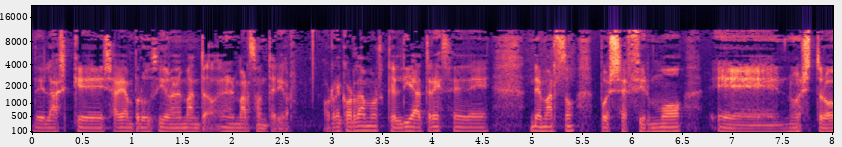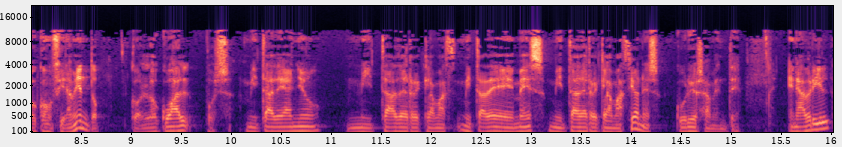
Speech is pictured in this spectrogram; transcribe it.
de las que se habían producido en el, en el marzo anterior. Os recordamos que el día 13 de, marzo pues se firmó eh, nuestro confinamiento, con lo cual pues mitad de año mitad de mitad de mes, mitad de reclamaciones, curiosamente. En abril,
